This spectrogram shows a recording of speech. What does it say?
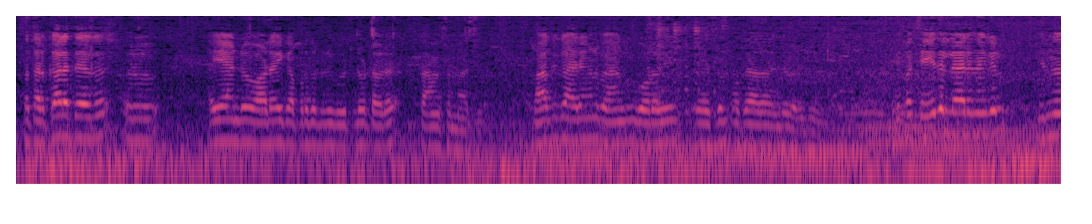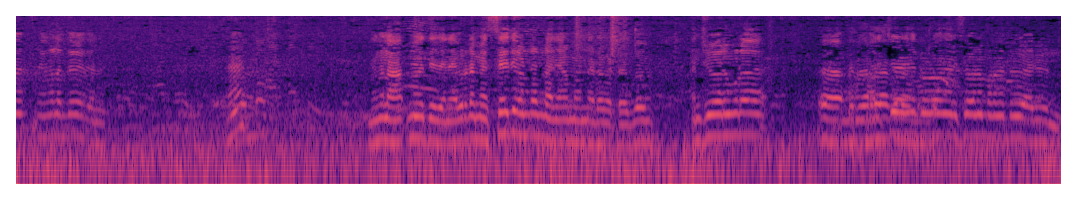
അപ്പൊ തൽക്കാലത്തേക്ക് ഒരു അയ്യായിരം രൂപ വാടകയ്ക്ക് അപ്പുറത്തോട്ടൊരു വീട്ടിലോട്ട് അവർ താമസം മാറ്റി. ബാക്കി കാര്യങ്ങൾ ബാങ്കും കോടതിയും കേസും ഒക്കെ അത് അതിന്റെ വരുന്നുണ്ട് ഇതിപ്പോ ചെയ്തില്ലായിരുന്നെങ്കിൽ ഇന്ന് നിങ്ങൾ എന്ത് ചെയ്തേനെ നിങ്ങൾ ആത്മഹത്യ ചെയ്തേ അവരുടെ മെസ്സേജ് കണ്ടോണ്ടാ ഞാൻ വന്ന് ഇടപെട്ടത്. ഇപ്പം അഞ്ചു പേരും കൂടെ മരിച്ചു കഴിഞ്ഞിട്ടുള്ള അനുശോചനം പറഞ്ഞിട്ട് കാര്യമില്ല.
